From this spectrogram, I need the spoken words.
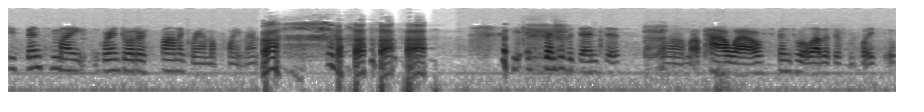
she's been to my granddaughter's sonogram appointment. she's been to the dentist, um, a powwow. She's been to a lot of different places.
